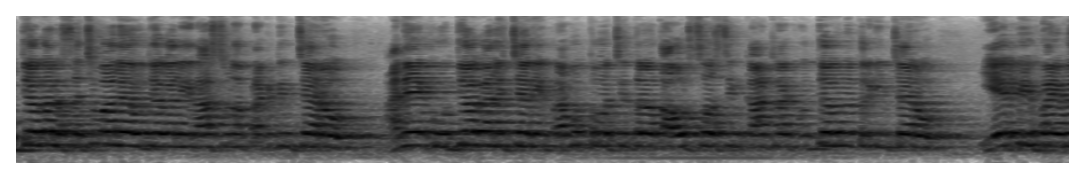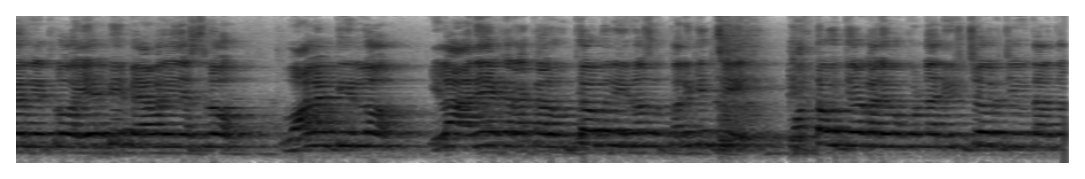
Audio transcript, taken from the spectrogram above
ఉద్యోగాలు సచివాలయ ఉద్యోగాలు ఈ రాష్ట్రంలో ప్రకటించారు. అనేక ఉద్యోగాలు ఇచ్చారు. ఈ ప్రభుత్వం వచ్చిన తర్వాత అవుట్ సోర్సింగ్ కాంట్రాక్ట్ ఉద్యోగులను తొలగించారు. ఏపీ ఫైబర్ నెట్లో ఏపీ బేవరేజెస్లో వాలంటీర్లో ఇలా అనేక రకాల ఉద్యోగులు ఈరోజు తొలగించి కొత్త ఉద్యోగాలు ఇవ్వకుండా నిరుద్యోగ జీవితాలతో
